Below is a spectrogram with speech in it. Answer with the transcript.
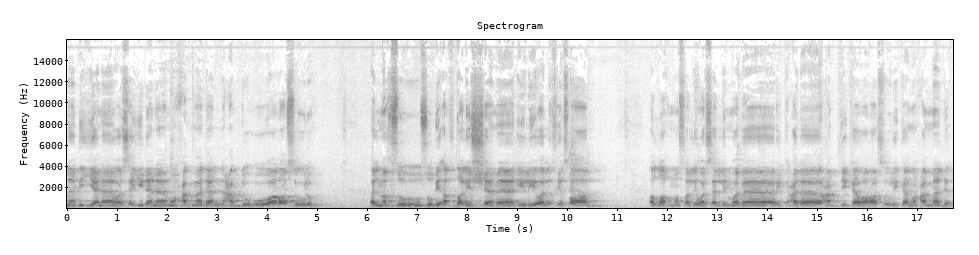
نبينا وسيدنا محمدا عبده ورسوله المخصوص بأفضل الشمائل والخصال. اللهم صل وسلم وبارك على عبدك ورسولك محمد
